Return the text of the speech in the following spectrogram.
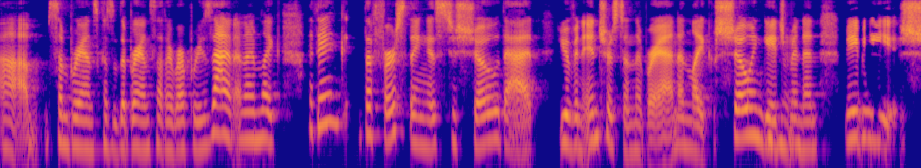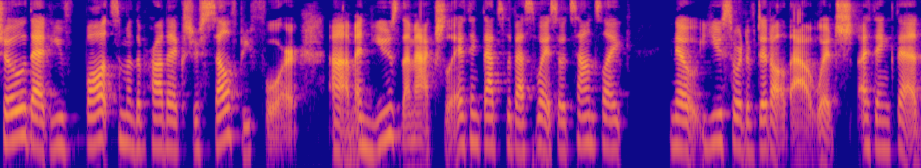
um, some brands because of the brands that I represent? And I'm like, I think the first thing is to show that you have an interest in the brand and like show engagement mm-hmm. and maybe show that you've bought some of the products yourself before um, and use them actually. I think that's the best way. So it sounds like, you know, you sort of did all that, which I think that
